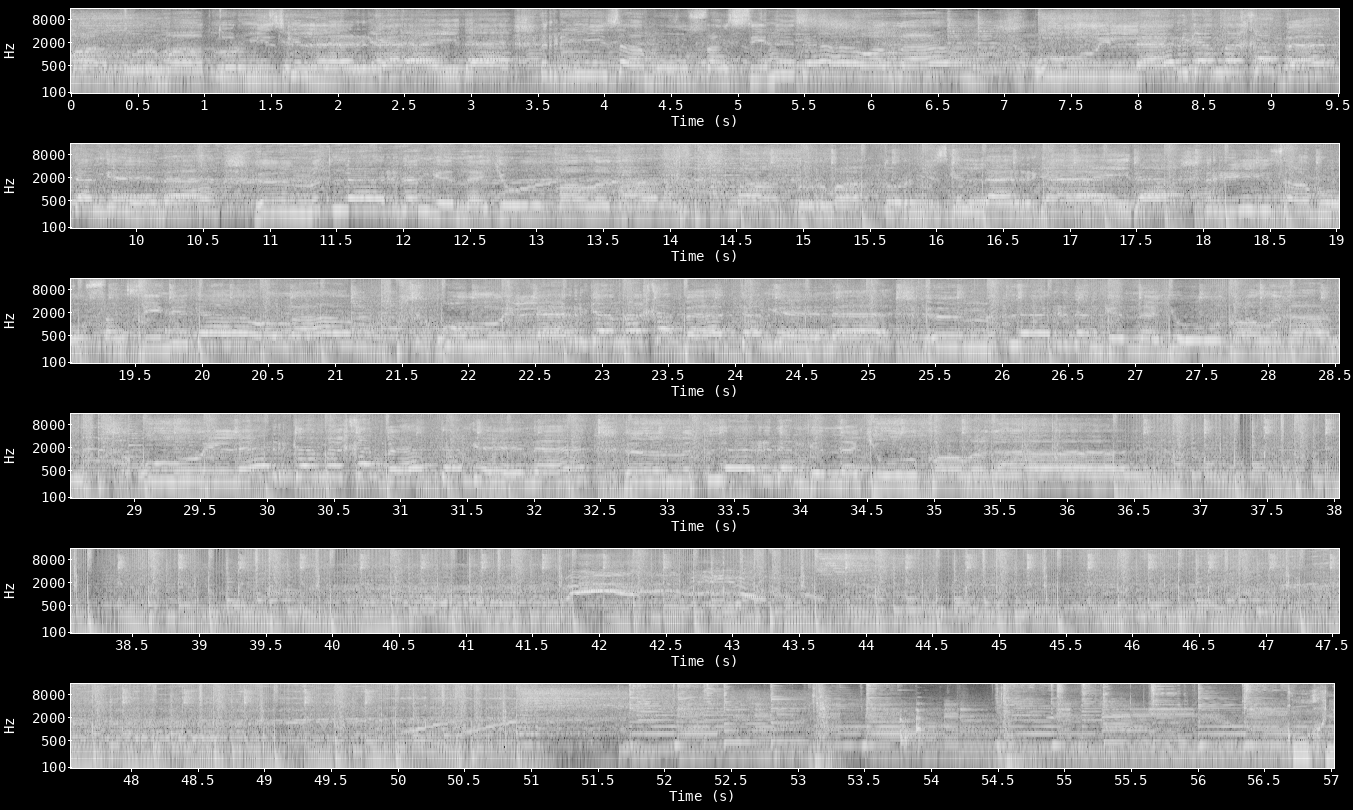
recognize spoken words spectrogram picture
Матур матур мизгелләргә әйдә Риза булсаң сине дә алам Ул илләргә мәхәббәттән генә Өметләрдән генә юл калган Матур матур мизгелләргә әйдә Риза булсаң сине дә алам Ул илләргә мәхәббәттән генә Өметләрдән генә юл калган Ул илләргә мәхәббәттән генә Өметләрдән генә юл калган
